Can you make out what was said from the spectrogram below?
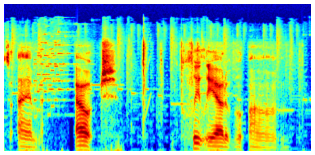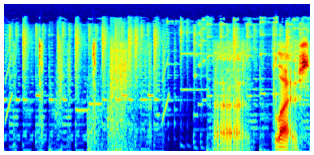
So I am out, completely out of um uh lives.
